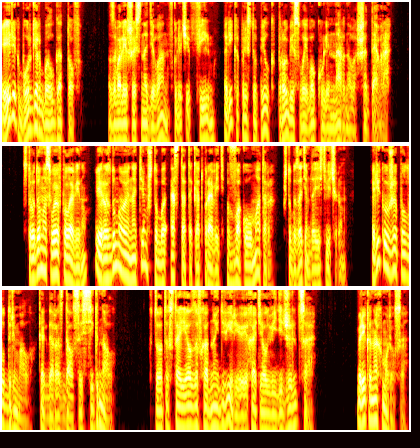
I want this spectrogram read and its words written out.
и Эрик Бургер был готов. Завалившись на диван, включив фильм, Рика приступил к пробе своего кулинарного шедевра. С трудом освоив половину и раздумывая над тем, чтобы остаток отправить в вакууматор, чтобы затем доесть вечером, Рика уже полудремал, когда раздался сигнал. Кто-то стоял за входной дверью и хотел видеть жильца. Рика нахмурился.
